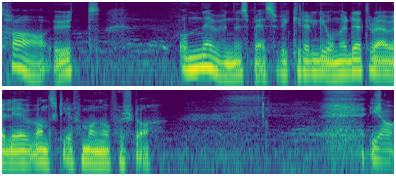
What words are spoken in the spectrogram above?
ta ut å nevne spesifikke religioner, det tror jeg er veldig vanskelig for mange å forstå. Ja,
